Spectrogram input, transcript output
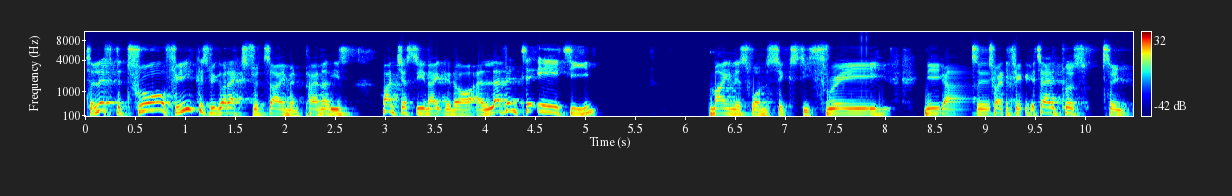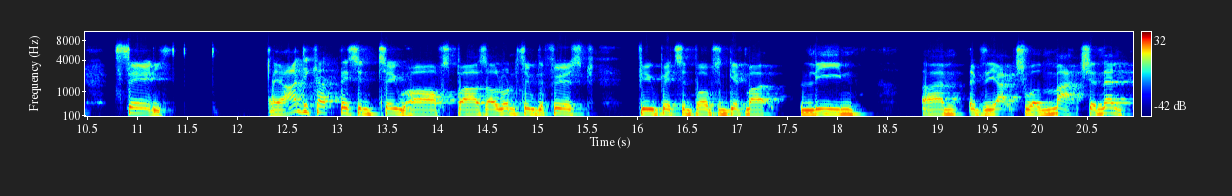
To lift the trophy, because we got extra time and penalties, Manchester United are 11 to 18 minus 163. Newcastle 23 to 10 plus 230. I handicap this in two halves, Baz. I'll run through the first few bits and bobs and give my lean um, of the actual match. And then,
